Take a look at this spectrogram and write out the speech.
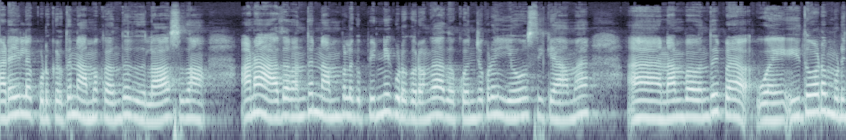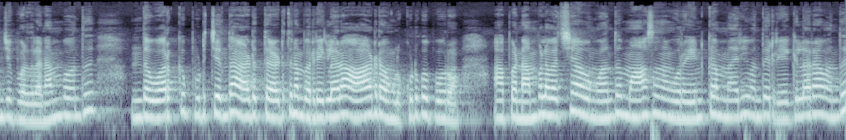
கடையில் கொடுக்குறது நமக்கு வந்து அது லாஸ் தான். ஆனால் அதை வந்து நம்மளுக்கு பின்னி கொடுக்குறவங்க அதை கொஞ்சம் கூட யோசி யோசிக்காமல் நம்ம வந்து இப்போ இதோடு முடிஞ்சு போகிறதில்ல நம்ம வந்து இந்த ஒர்க்கு பிடிச்சிருந்தா அடுத்து அடுத்து நம்ம ரெகுலராக ஆர்டர் அவங்களுக்கு கொடுக்க போகிறோம் அப்போ நம்மளை வச்சு அவங்க வந்து மாதம் ஒரு இன்கம் மாதிரி வந்து ரெகுலராக வந்து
